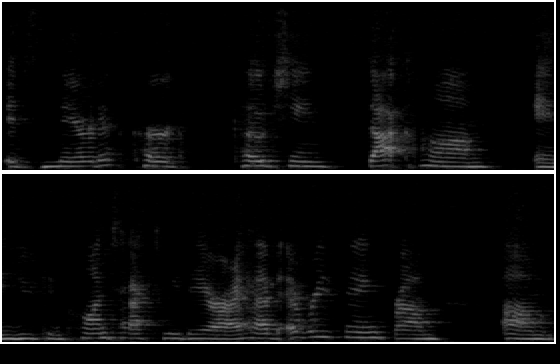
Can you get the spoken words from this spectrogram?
It's meredithkirkcoaching.com, and you can contact me there. I have everything from um,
